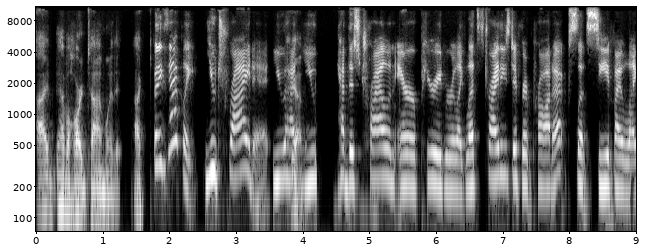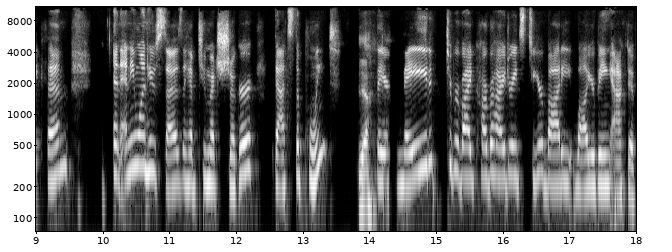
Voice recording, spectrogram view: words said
i have a hard time with it I, but exactly you tried it you had yeah. you had this trial and error period where we are like let's try these different products let's see if i like them and anyone who says they have too much sugar that's the point yeah they are made to provide carbohydrates to your body while you're being active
